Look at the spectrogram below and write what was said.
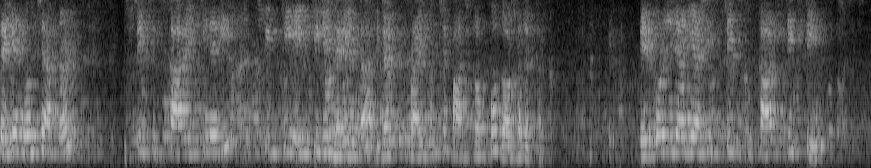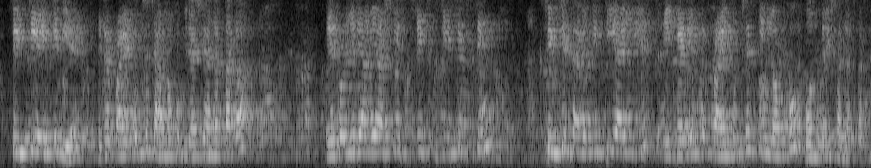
সেকেন্ড হচ্ছে আপনার স্ট্রিক্স স্কার এইটিনেরই ফিফটি এইটটি যে ভ্যারিয়েন্টটা এটার প্রাইস হচ্ছে পাঁচ লক্ষ দশ হাজার টাকা। এরপরে যদি আমি আসি Strix Scar sixteen fifty eighty দিয়ে, এটার প্রাইস হচ্ছে চার লক্ষ বিরাশি হাজার টাকা। এরপরে যদি আমি আসি Strix G sixteen fifty seventy Ti দিয়ে, এই ভ্যারিয়েন্টের প্রাইস হচ্ছে তিন লক্ষ বত্রিশ হাজার টাকা।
